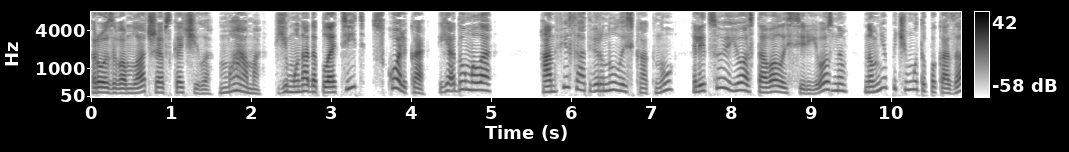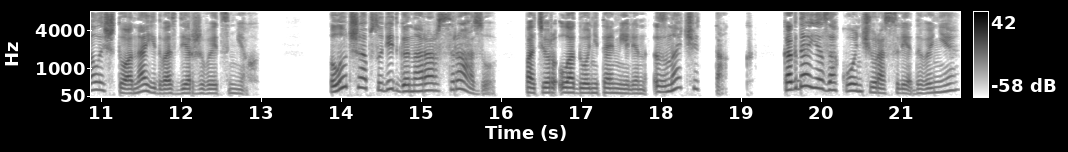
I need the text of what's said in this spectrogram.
Розова-младшая вскочила. «Мама, ему надо платить? Сколько? Я думала...» Анфиса отвернулась к окну, лицо ее оставалось серьезным, но мне почему-то показалось, что она едва сдерживает смех. «Лучше обсудить гонорар сразу», — потер ладони Томилин. «Значит так. Когда я закончу расследование,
